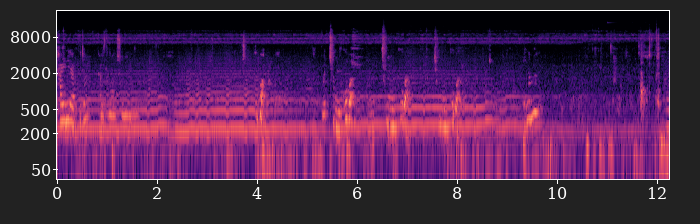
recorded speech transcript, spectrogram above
খাই দিই রাত্রিটা, কালকে মাংস না। কুবা না দই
